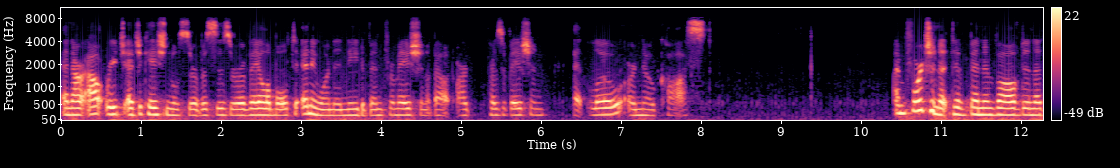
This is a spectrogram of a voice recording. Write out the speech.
and our outreach educational services are available to anyone in need of information about art preservation at low or no cost. I'm fortunate to have been involved in, a,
